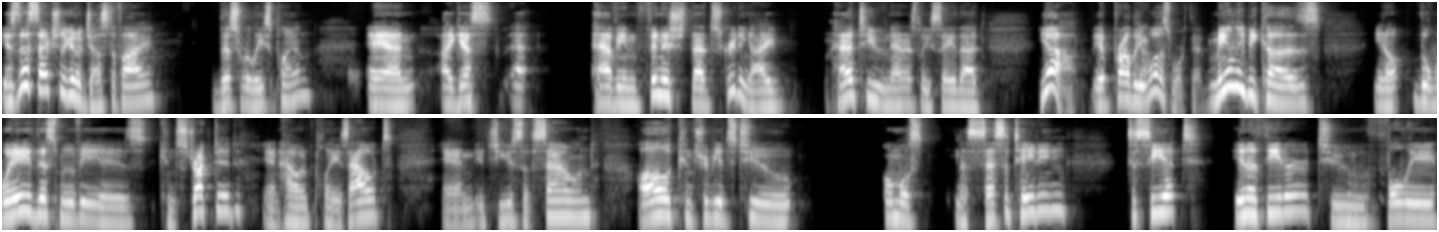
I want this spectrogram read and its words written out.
is this actually going to justify this release plan? And I guess uh, having finished that screening, I had to unanimously say that, yeah, it probably Yeah. was worth it. Mainly because, you know, the way this movie is constructed and how it plays out and its use of sound all contributes to almost necessitating to see it in a theater to Mhm. fully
